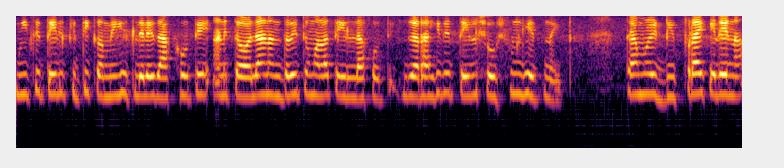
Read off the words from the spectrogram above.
मी ते तेल किती कमी घेतलेले दाखवते आणि तळल्यानंतरही तुम्हाला तेल दाखवते. जराही ते तेल शोषून घेत नाहीत. त्यामुळे डीप फ्राय केले ना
